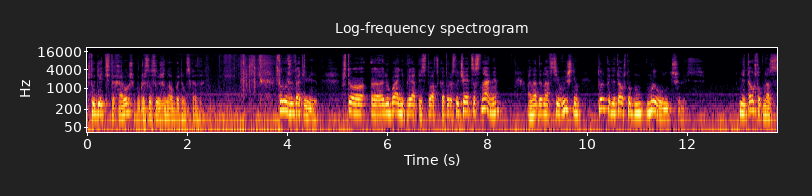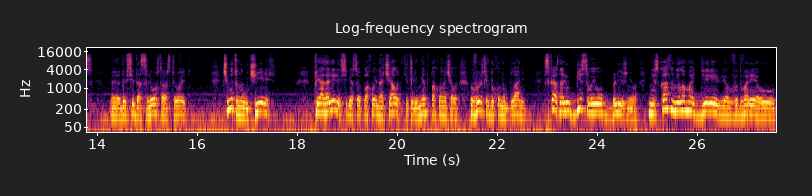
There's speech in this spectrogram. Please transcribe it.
что дети-то хорошие, попросил свою жену об этом сказать. Что мы в результате видим? Что э, любая неприятная ситуация, которая случается с нами, она дана Всевышним только для того, чтобы мы улучшились. Не для того, чтобы нас э, довести до слез, расстроить. Чему-то научились, преодолели в себе свое плохое начало, какие-то элементы плохого начала, выросли в духовном плане. Сказано, люби своего ближнего. Не сказано, не ломай деревья во дворе у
